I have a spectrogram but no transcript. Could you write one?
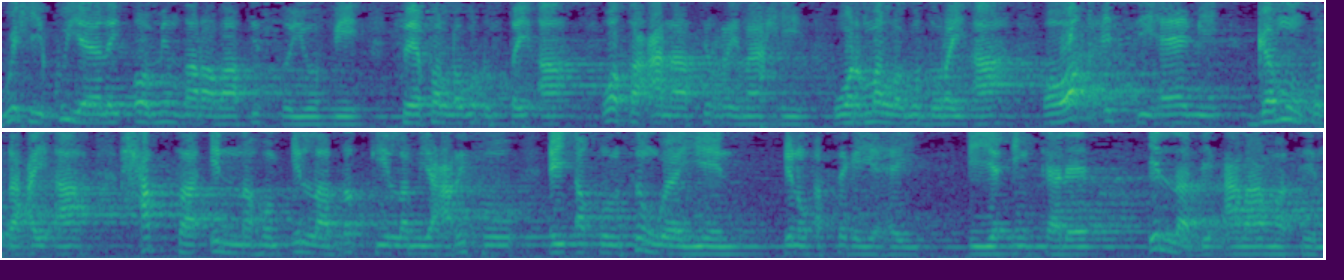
wixii ku yaalay oo min darabaati sayuufi seefo lagu dhuftay ah wa tacanaati rimaaxi warmo lagu duray ah wa waqci sihaami gamuunku dhacay ah xataa innahum ilaa dadkii lam yacrifuu ay aqoonsan waayeen inuu asaga yahay iyo in kale ilaa bicalaamatin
